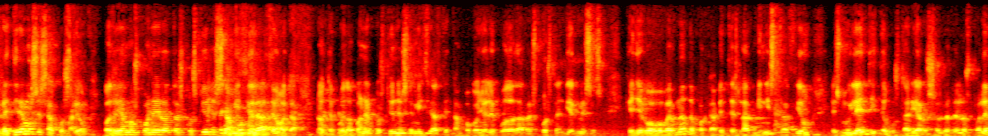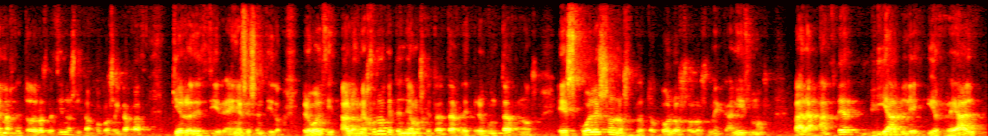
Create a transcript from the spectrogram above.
Retiremos esa cuestión. Podríamos poner otras cuestiones en mi ciudad, en otra. No te puedo poner cuestiones en mi ciudad que tampoco yo le puedo dar respuesta en 10 meses que llevo gobernando, porque a veces la administración es muy lenta y te gustaría resolverle los problemas de todos los vecinos y tampoco soy capaz. Quiero decir, en ese sentido. Pero voy a decir, a lo mejor lo que tendríamos que tratar de preguntarnos es cuáles son los protocolos o los mecanismos para hacer viable y real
